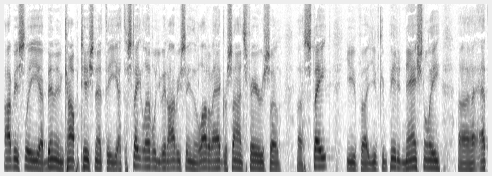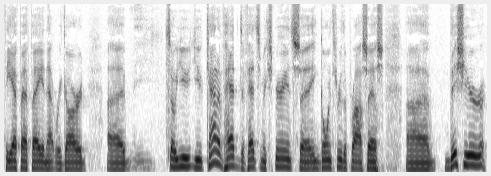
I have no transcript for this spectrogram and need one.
obviously uh, been in competition at the at the state level. You've been obviously in a lot of agri-science fairs, uh, uh, state. You've uh, you've competed nationally at the FFA in that regard. so you, you kind of had have had some experience in going through the process. this year,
